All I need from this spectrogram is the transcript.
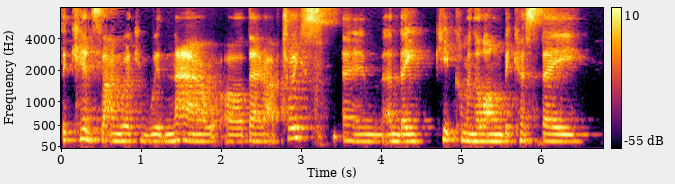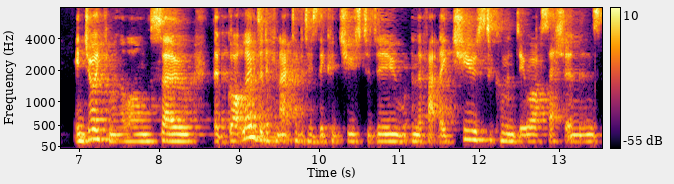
the kids that I'm working with now are there out of choice um, and they keep coming along because they enjoy coming along. So they've got loads of different activities they could choose to do, and the fact they choose to come and do our sessions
